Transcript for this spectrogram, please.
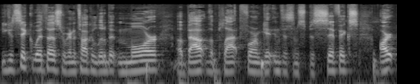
you can stick with us. We're going to talk a little bit more about the platform, get into some specifics. Art.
